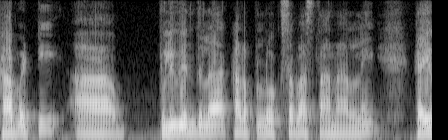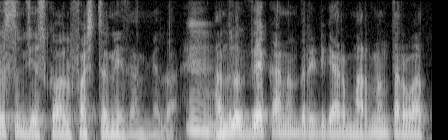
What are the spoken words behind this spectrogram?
కాబట్టి ఆ పులివెందుల కడప లోక్సభ స్థానాలని కైవసం చేసుకోవాలి ఫస్ట్ అనే దాని మీద. అందులో వివేకానంద రెడ్డి గారి మరణం తర్వాత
